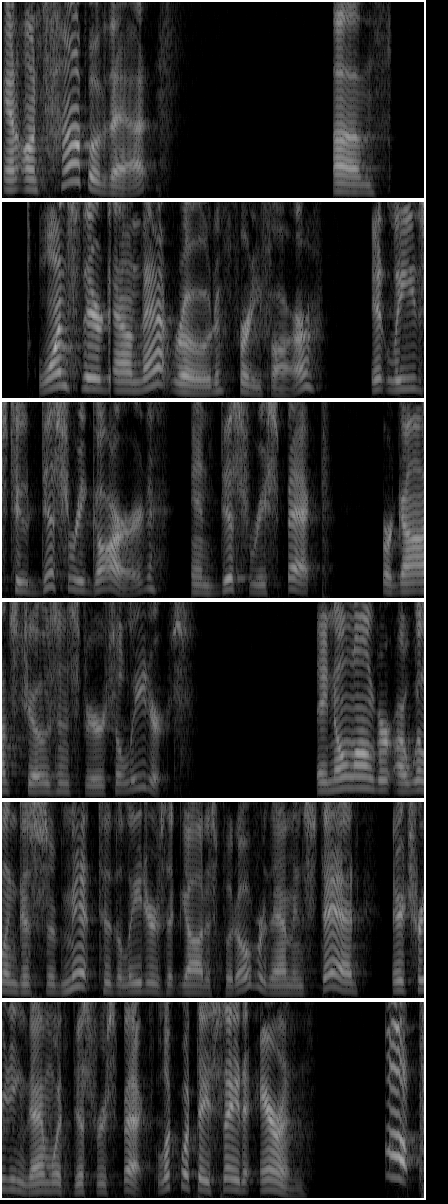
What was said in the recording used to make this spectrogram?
And on top of that, um, once they're down that road pretty far, it leads to disregard and disrespect for God's chosen spiritual leaders. They no longer are willing to submit to the leaders that God has put over them. Instead, they're treating them with disrespect. Look what they say to Aaron Up!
